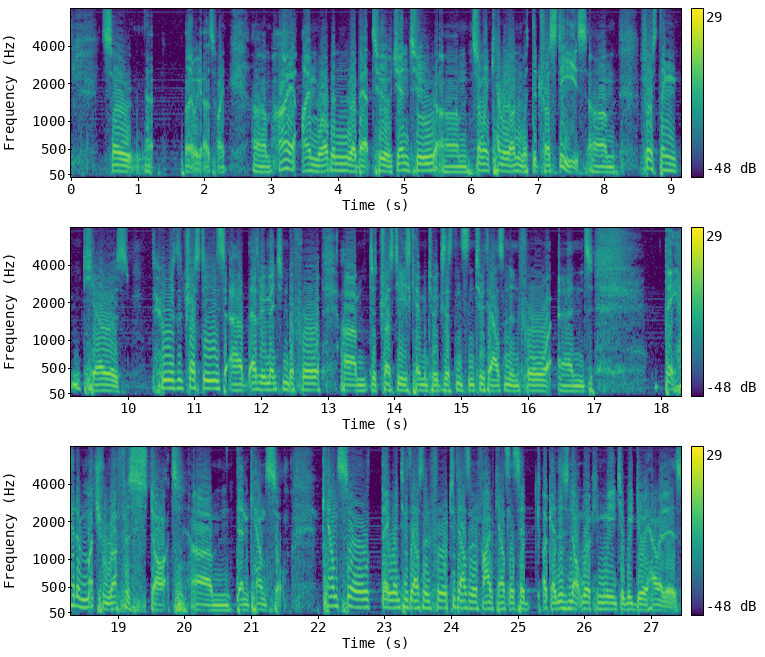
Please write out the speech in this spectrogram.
in. So, uh, there we go, that's fine. Um, hi, I'm Robin, robbat2 of Gentoo. Um, so I'm going to carry on with the trustees. Um, first thing here is who is the trustees? Uh, as we mentioned before, um, the trustees came into existence in 2004 and they had a much rougher start um, than council. Council, they went 2004, 2005, council said, okay, this is not working, we need to redo it how it is.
